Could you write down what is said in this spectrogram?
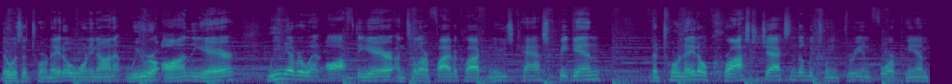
There was a tornado warning on it. We were on the air. We never went off the air until our 5 o'clock newscast began. The tornado crossed Jacksonville between 3 and 4 p.m.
